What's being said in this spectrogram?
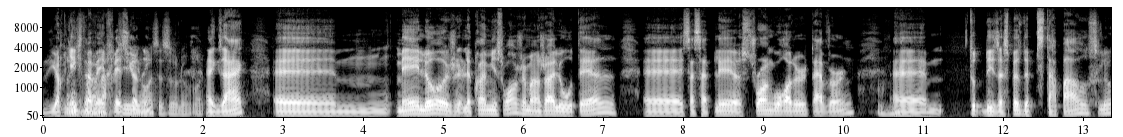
il n'y a rien qui m'avait impressionné. Exact. mais là, le premier soir, j'ai mangé à l'hôtel. Euh, ça s'appelait euh, Strongwater Tavern. Mmh toutes des espèces de petits tapas, là.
